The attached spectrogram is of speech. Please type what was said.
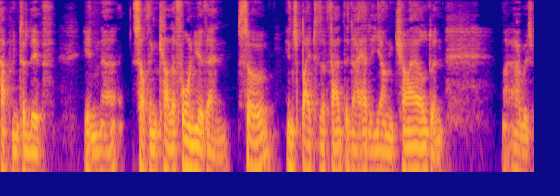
happened to live in uh, Southern California then. So, in spite of the fact that I had a young child and I was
